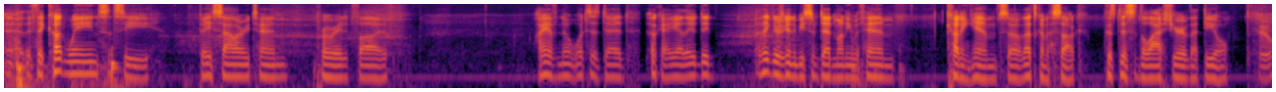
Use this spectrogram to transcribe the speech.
uh, if they cut Wayne, let's see, base salary ten, prorated five. I have no. What's his dead? Okay, yeah, they they. I think there's going to be some dead money with him, cutting him, so that's going to suck because this is the last year of that deal. Who?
